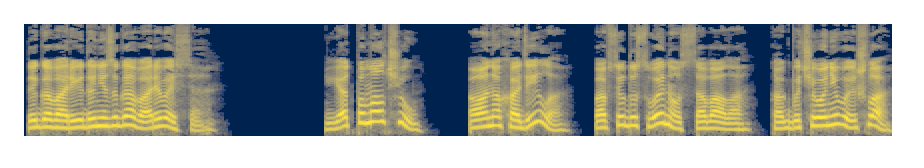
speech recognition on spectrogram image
Ты говори, да не заговаривайся. Я-то помолчу. А она ходила, повсюду свой нос совала, как бы чего не вышло.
